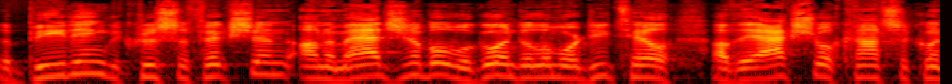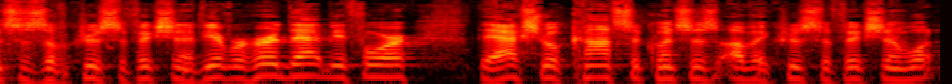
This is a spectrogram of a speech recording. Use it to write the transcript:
the beating, the crucifixion, unimaginable. We'll go into a little more detail of the actual consequences of a crucifixion. Have you ever heard that before? The actual consequences of a crucifixion, what,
